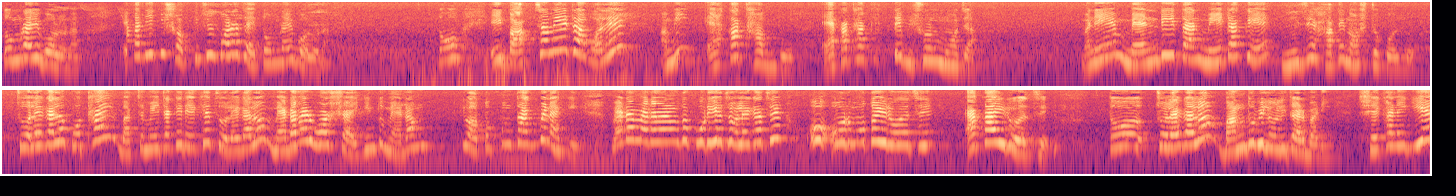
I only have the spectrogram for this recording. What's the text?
তোমরাই বলো না। টাকা দিয়ে কি সবকিছুই করা যায়? তোমরাই বলো না। তো এই বাচ্চা মেয়েটা বলে, আমি একা থাকব। একা থাকতে ভীষণ মজা। মানে ম্যান্ডি তার মেয়েটাকে নিজে হাতে নষ্ট করল। চলে গেল কোথায়? বাচ্চা মেয়েটাকে রেখে চলে গেল ম্যাডামের ভরসায়। কিন্তু ম্যাডাম কি অতক্ষণ থাকবে নাকি? ম্যাডাম, ম্যাডামের মতো পড়িয়ে চলে গেছে। ও ওর মতোই রয়েছে, একাই রয়েছে। তো চলে গেল বান্ধবী ললিতার বাড়ি। সেখানে গিয়ে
